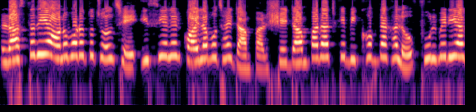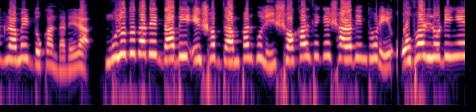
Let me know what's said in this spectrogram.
রাস্তা দিয়ে অনবরত চলছে ইসিএল এর কয়লা বোঝাই ডাম্পার। সেই ডাম্পার আজকে বিক্ষোভ দেখাল ফুলবেড়িয়া গ্রামের দোকানদারেরা। মূলত তাদের দাবি এসব ডাম্পারগুলি সকাল থেকে সারাদিন ধরে ওভারলোডিং এ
